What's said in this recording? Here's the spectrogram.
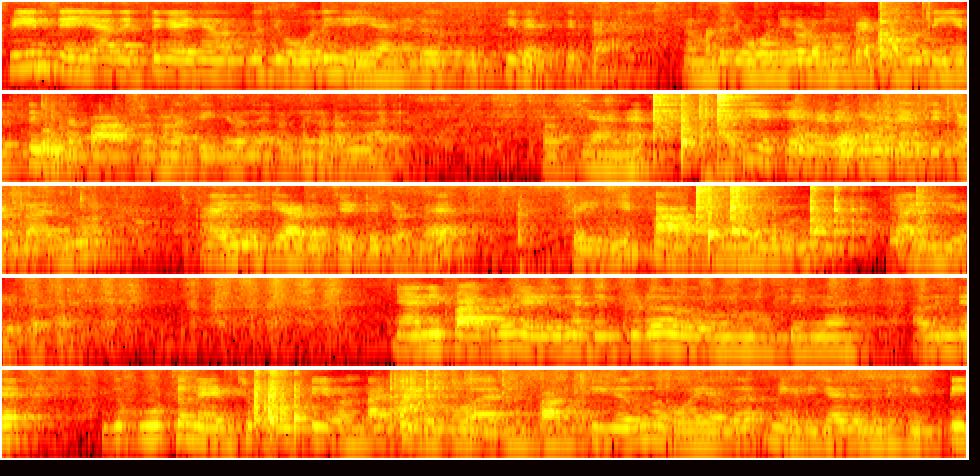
ക്ലീൻ ചെയ്യാതെ ഇട്ട് കഴിഞ്ഞാൽ നമുക്ക് ജോലി ചെയ്യാനൊരു തൃപ്തി വരത്തില്ല. നമ്മുടെ ജോലികളൊന്നും പെട്ടെന്ന് തീരത്തുമില്ല പാത്രങ്ങളൊക്കെ ഇങ്ങനെ നിരന്ന് കിടന്നാൽ അപ്പം ഞാൻ അരിയൊക്കെ എന്റെ ഇടയ്ക്ക് വെന്തിട്ടുണ്ടായിരുന്നു. അരിയൊക്കെ അടച്ചിട്ടിട്ടുണ്ട്. അപ്പം ഇനി പാത്രങ്ങളും കൂടി കഴുകിയെടുക്കട്ടെ. ഞാൻ ഈ പാത്രം കഴുകുന്ന ലിക്വിഡ് പിന്നെ അതിന്റെ ഇത് കൂട്ട് മേടിച്ച് കൂട്ടി ഉണ്ടാക്കി എടുക്കുമായിരുന്നു അപ്പം അത് തീർന്നു പോയത് മേടിക്കാൻ ചെന്നിട്ട് കിട്ടി.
